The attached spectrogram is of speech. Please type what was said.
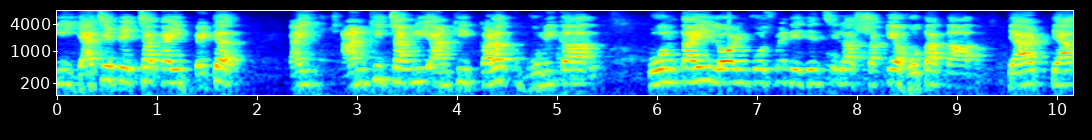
की याचेपेक्षा काही बेटर काही आणखी चांगली आणखी कडक भूमिका कोणताही लॉ एन्फोर्समेंट एजन्सीला शक्य होता का? त्या त्या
